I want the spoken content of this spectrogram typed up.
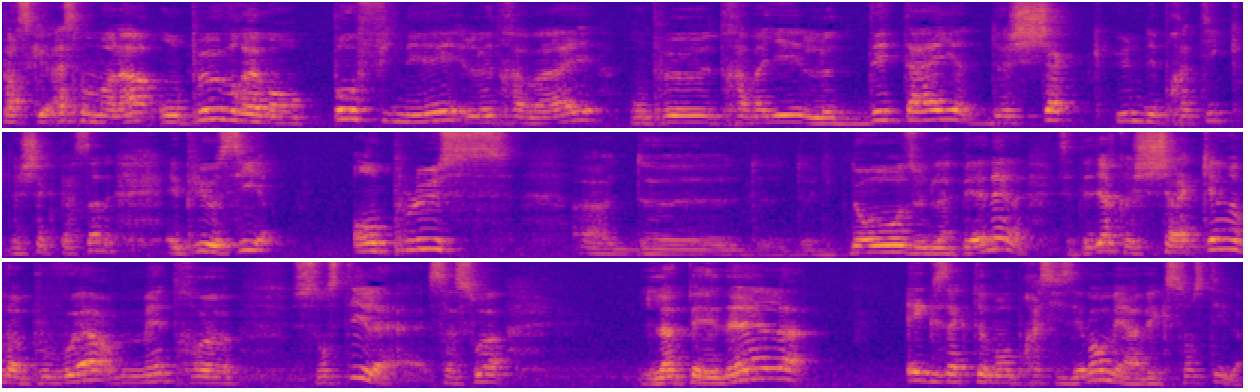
parce qu'à ce moment-là, on peut vraiment peaufiner le travail, on peut travailler le détail de chacune des pratiques de chaque personne, et puis aussi, en plus euh, de, l'hypnose ou de la PNL, c'est-à-dire que chacun va pouvoir mettre euh, son style, ça soit la PNL exactement précisément, mais avec son style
